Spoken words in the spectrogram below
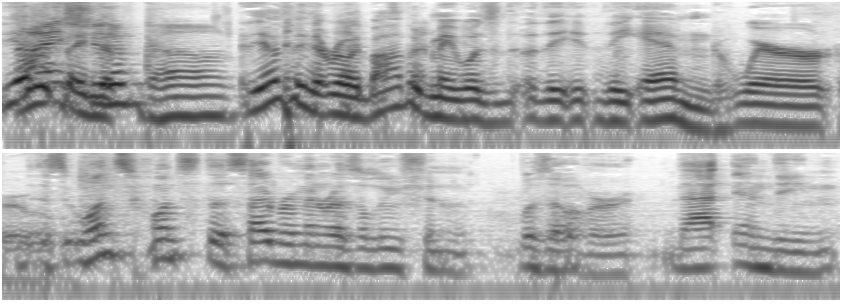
The other I thing should that- have known. The other thing that really bothered me was the the, the end where Once once the Cyberman resolution was over, that ending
